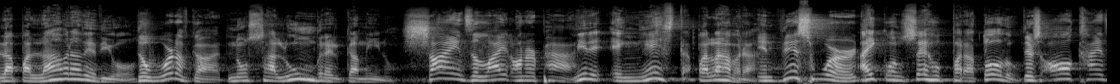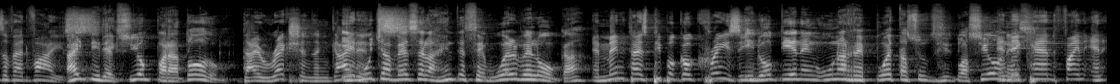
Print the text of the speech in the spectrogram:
La palabra de Dios The word of God nos alumbra el camino. shines the light on our path. Mire, en esta palabra In this word, hay consejos para todo. there's all kinds of advice, Hay dirección para todo. directions, and Y muchas guidance. veces la gente se vuelve loca And many times people go y crazy no tienen una respuesta a sus and they situaciones. can't find an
